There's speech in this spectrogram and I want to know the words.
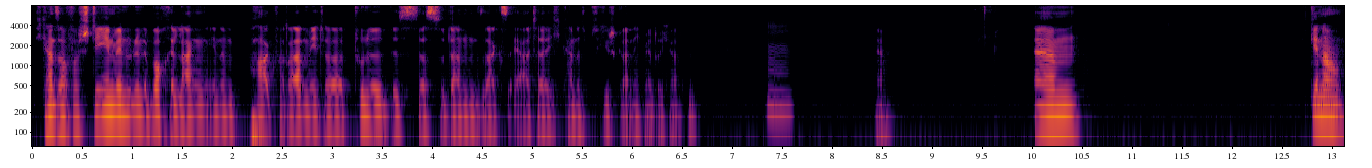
ich kann es auch verstehen, wenn du eine Woche lang in einem paar Quadratmeter Tunnel bist, dass du dann sagst, ey, Alter, ich kann das psychisch gerade nicht mehr durchhalten. Hm. Ähm, genau.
